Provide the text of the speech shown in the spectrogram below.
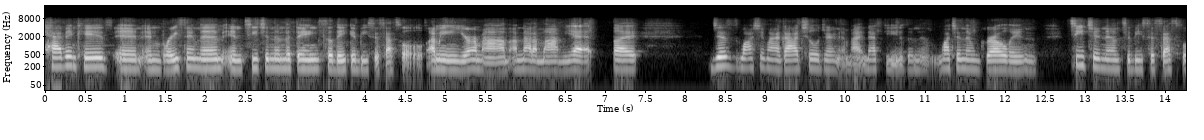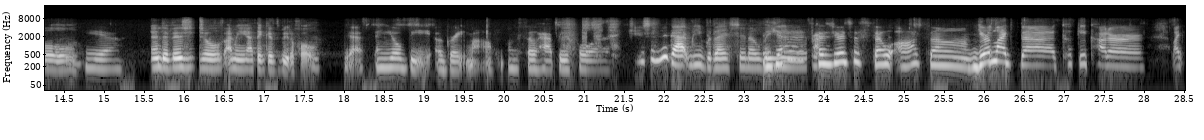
having kids and embracing them and teaching them the things so they can be successful i mean you're a mom i'm not a mom yet but just watching my godchildren and my nephews and then watching them grow and teaching them to be successful Yeah. individuals i mean i think it's beautiful Yes. And you'll be a great mom. I'm so happy for Keisha, you got me blushing over here Yes, because you're just so awesome. You're like the cookie cutter, like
